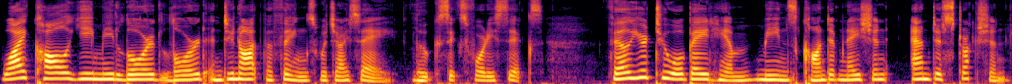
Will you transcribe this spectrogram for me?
Why call ye me Lord, Lord, and do not the things which I say? Luke 6:46. Failure to obey him means condemnation and destruction.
